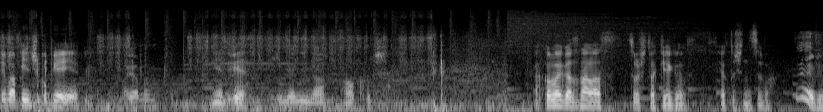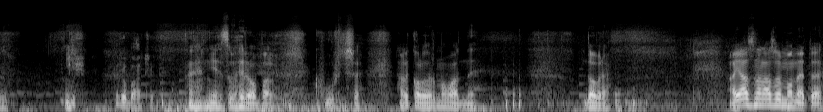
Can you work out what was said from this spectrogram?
Chyba 5 kopiejek. A ja mam Nie, dwie. Rzymianina. O kurczę. A kolega znalazł coś takiego. Jak to się nazywa? Nie wiem. Robaczek. Niezły robal. Kurczę. Ale kolor ma ładny. Dobra. A ja znalazłem monetę.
